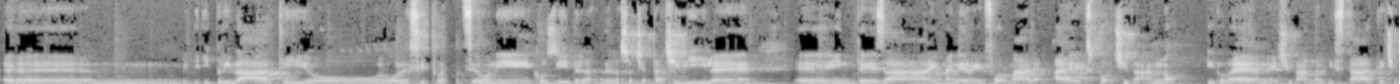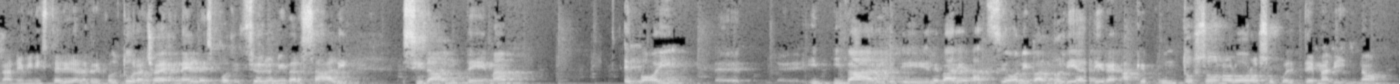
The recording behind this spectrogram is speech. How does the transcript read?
ehm, i privati o, o, le situazioni così della, della società civile eh, intesa in maniera informale, a Expo ci vanno i governi, ci vanno gli stati, ci vanno i ministeri dell'agricoltura, cioè nelle esposizioni universali si dà un tema e poi eh, i, i vari, le varie nazioni vanno lì a dire a che punto sono loro su quel tema lì, no?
